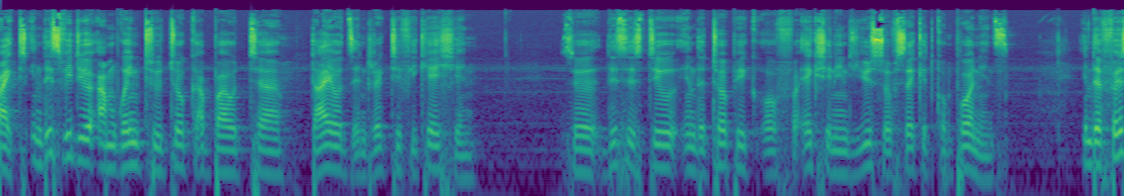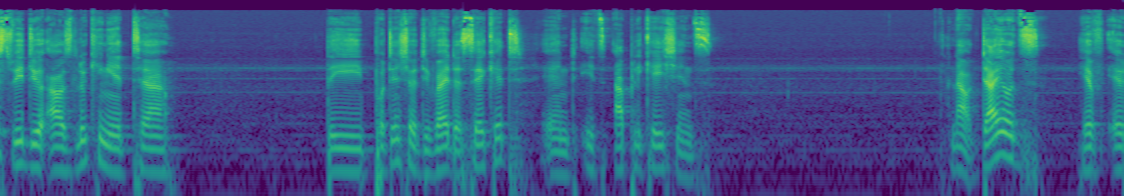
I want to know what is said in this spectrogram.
Right, in this video I'm going to talk about uh, diodes and rectification. So this is still in the topic of action and use of circuit components. In the first video I was looking at uh, the potential divider circuit and its applications. Now diodes have a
